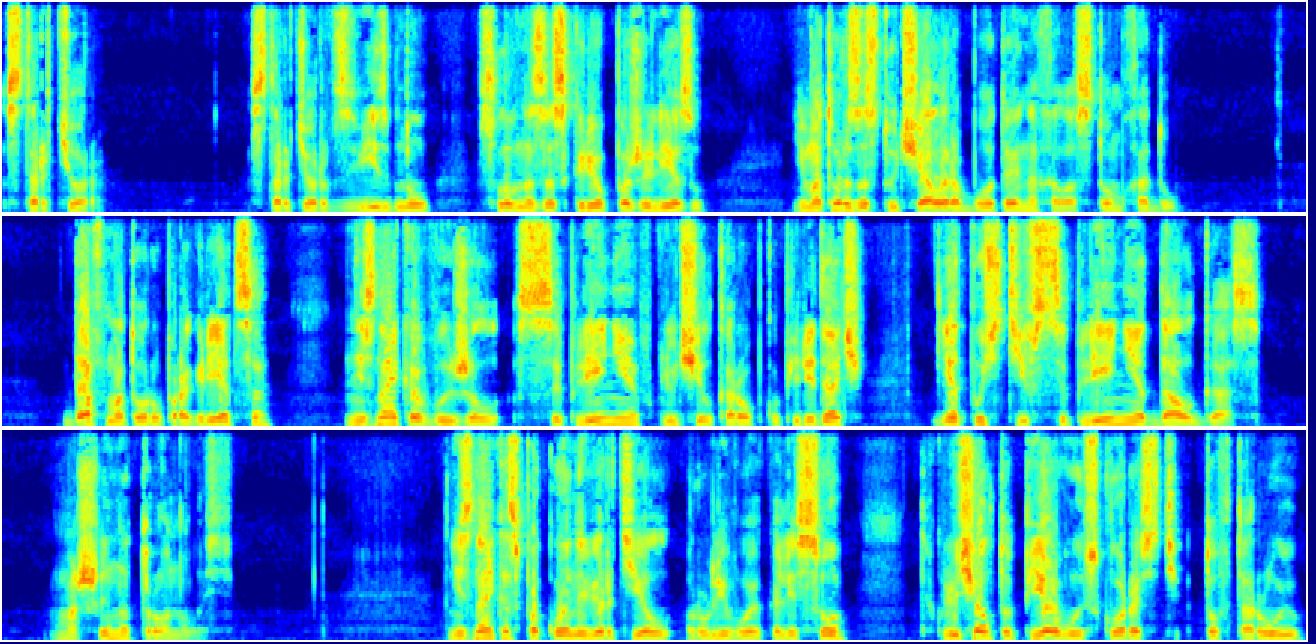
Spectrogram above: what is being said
стартера. Стартер взвизгнул, словно заскреб по железу, и мотор застучал, работая на холостом ходу. Дав мотору прогреться, Незнайка выжил сцепление, включил коробку передач и, отпустив сцепление, дал газ. Машина тронулась. Незнайка спокойно вертел рулевое колесо, включал то первую скорость, то вторую,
